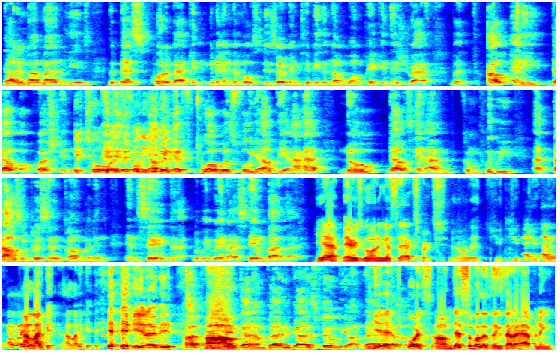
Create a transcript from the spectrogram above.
doubt in my mind, he is the best quarterback and you know and the most deserving to be the number one pick in this draft, without any doubt or question. If Tua And was if- fully even healthy? if Tua was fully healthy, I have no doubts, and I'm completely a thousand percent confident in saying that, and I stand by that. Yeah, Barry's going against the experts. You know that you, you, you I- I I, like like it. I like it. you know what I mean? I appreciate Um, that. I'm glad you guys feel me on that. Yeah, So, of course. Um, there's some other things that are happening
